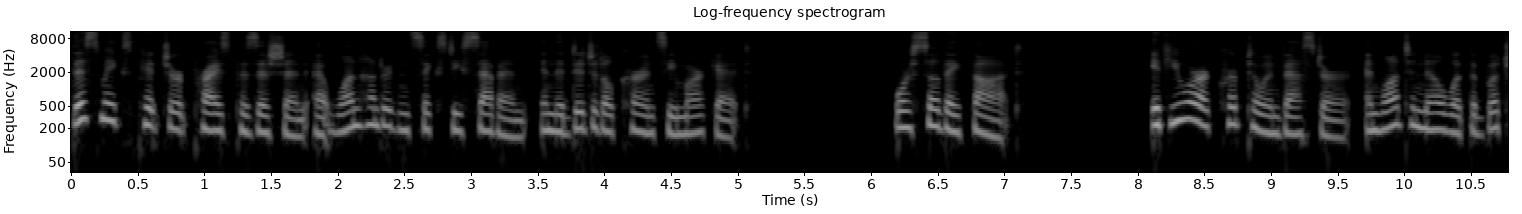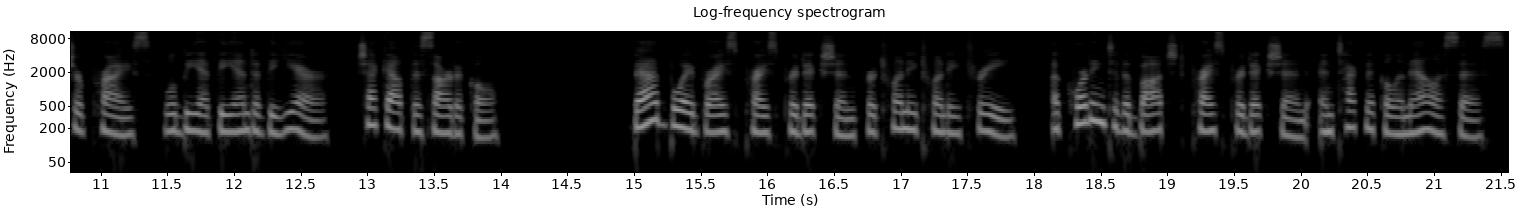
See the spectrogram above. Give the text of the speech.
This makes Bitgert price position at 167 in the digital currency market. Or so they thought. If you are a crypto investor and want to know what the Bitgert price will be at the end of the year, check out this article. Bad Boy BRISE Price Prediction for 2023, according to the Bitgert price prediction and technical analysis.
